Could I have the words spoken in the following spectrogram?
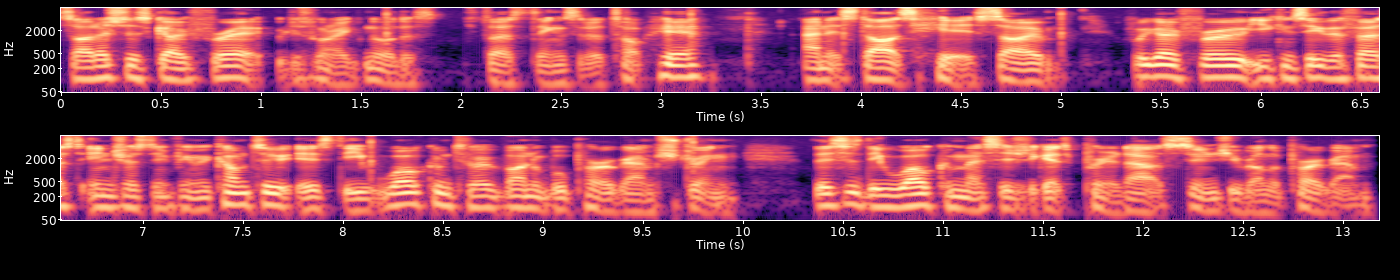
So let's just go through it. We just want to ignore the first things at the top here. And it starts here. So if we go through, you can see the first interesting thing we come to is the welcome to a vulnerable program string. This is the welcome message that gets printed out as soon as you run the program.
